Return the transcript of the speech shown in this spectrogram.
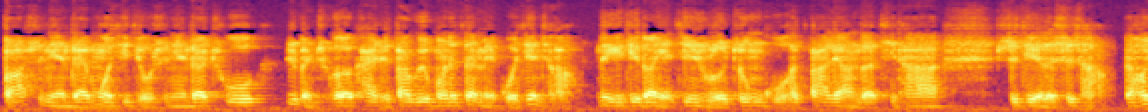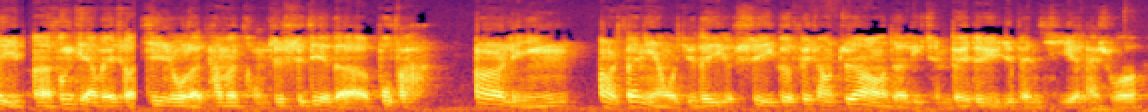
八十年代末期、九十年代初，日本车开始大规模的在美国建厂。那个阶段也进入了中国和大量的其他世界的市场。然后以呃丰田为首，进入了他们统治世界的步伐。二零二三年，我觉得也是一个非常重要的里程碑，对于日本企业来说。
